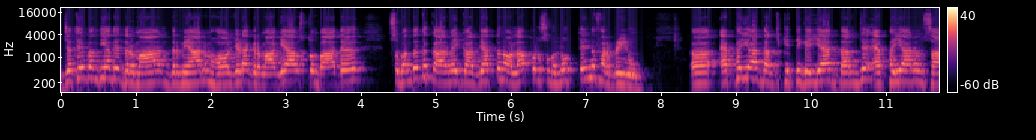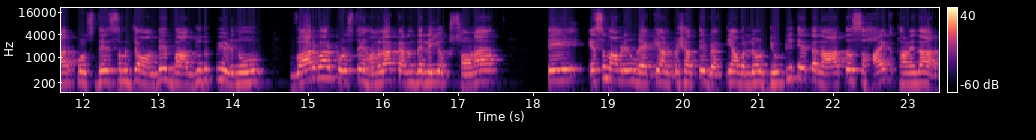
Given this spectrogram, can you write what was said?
ਜਥੇਬੰਦੀਆਂ ਦੇ ਦਰਮਿਆਨ ਦਰਮਿਆਨ ਮਾਹੌਲ ਜਿਹੜਾ ਗਰਮਾ ਗਿਆ, ਉਸ ਤੋਂ ਬਾਅਦ ਸਬੰਧਤ ਕਾਰਵਾਈ ਕਰਦਿਆਂ ਧਨੌਲਾ ਪੁਲਿਸ ਵੱਲੋਂ 3 ਫਰਵਰੀ ਨੂੰ ਐਫ ਆਈ ਆਰ ਦਰਜ ਕੀਤੀ ਗਈ ਹੈ। ਦਰਜ ਐਫ ਆਈ ਆਰ ਅਨੁਸਾਰ ਪੁਲਿਸ ਦੇ ਸਮਝਾਉਣ ਦੇ ਬਾਵਜੂਦ ਭੀੜ ਨੂੰ ਵਾਰ-ਵਾਰ ਪੁਲਿਸ ਤੇ ਹਮਲਾ ਕਰਨ ਦੇ ਲਈ ਉਕਸਾਉਣਾ ਤੇ ਇਸ ਮਾਮਲੇ ਨੂੰ ਲੈ ਕੇ ਅਣਪਛਾਤੇ ਵਿਅਕਤੀਆਂ ਵੱਲੋਂ ਡਿਊਟੀ ਤੇ ਤੈਨਾਤ ਸਹਾਇਕ ਥਾਣੇਦਾਰ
